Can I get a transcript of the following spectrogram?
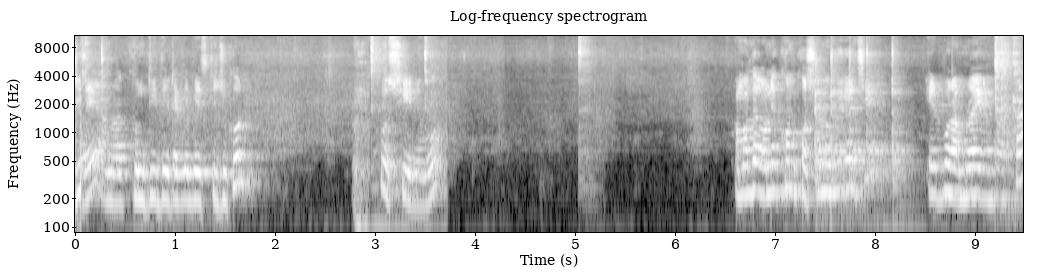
যে আমরা খুন্তি দিয়ে এটাকে বেশ কিছুক্ষণ কষিয়ে নেব। আমাদের অনেকক্ষণ কষানো হয়ে গেছে, এরপর আমরা এর একটা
